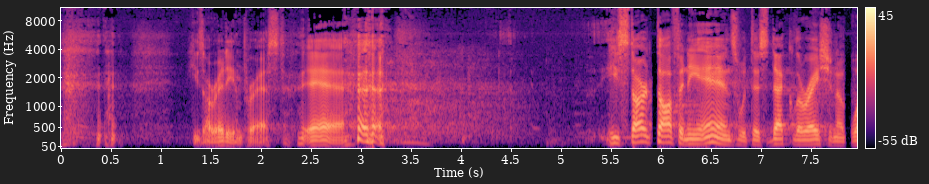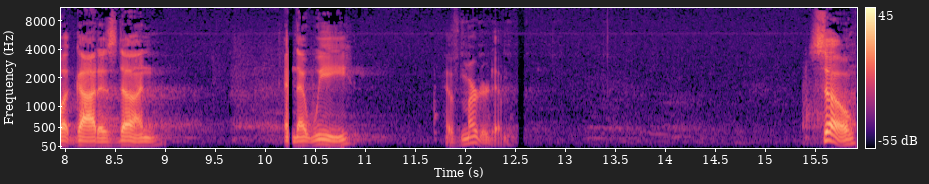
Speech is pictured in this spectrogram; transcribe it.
He's already impressed. Yeah. he starts off and he ends with this declaration of what God has done and that we have murdered him. So,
